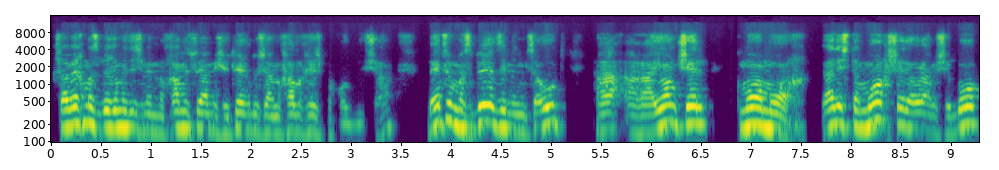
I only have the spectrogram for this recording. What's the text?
עכשיו, איך מסבירים את זה שבמרחב מסוים יש יותר קדושה, במרחב אחר יש פחות קדושה? בעצם הוא מסביר את זה באמצעות הרעיון של כמו המוח. ואז יש את המוח של העולם, שבו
